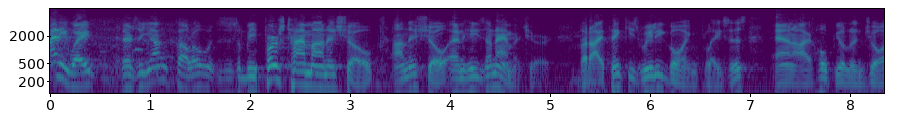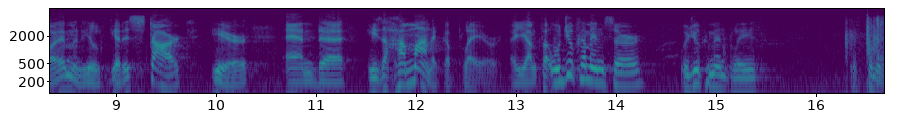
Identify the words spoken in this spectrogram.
anyway, there's a young fellow, this will be first time on his show, on this show, and he's an amateur. But I think he's really going places, and I hope you'll enjoy him, and he'll get his start here. And uh, he's a harmonica player, a young fellow. Would you come in, sir? Would you come in, please? Just come in.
